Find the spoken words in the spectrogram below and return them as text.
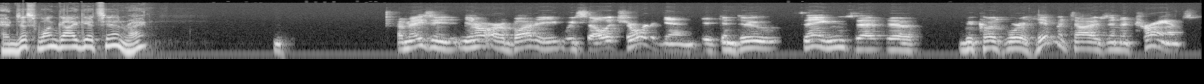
And just one guy gets in, right? Amazing. You know, our body, we sell it short again. It can do things that, uh, because we're hypnotized in a trance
